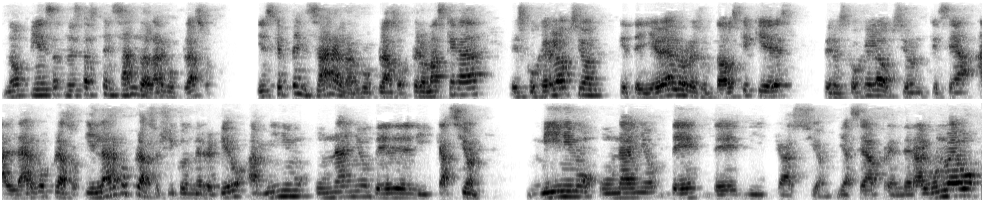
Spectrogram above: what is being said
no piensas, no estás pensando a largo plazo. Tienes que pensar a largo plazo, pero más que nada, escoger la opción que te lleve a los resultados que quieres, pero escoge la opción que sea a largo plazo. Y largo plazo, chicos, me refiero a mínimo un año de dedicación mínimo un año de dedicación, ya sea aprender algo nuevo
